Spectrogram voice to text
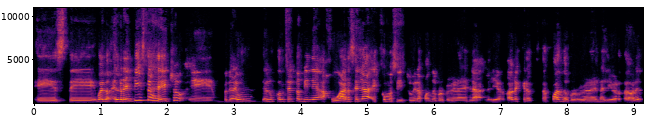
Este, bueno, el rentista, de hecho, eh, de, algún, concepto viene a jugársela, es como si estuviera jugando por primera vez la, Libertadores, creo que está jugando por primera vez la Libertadores.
